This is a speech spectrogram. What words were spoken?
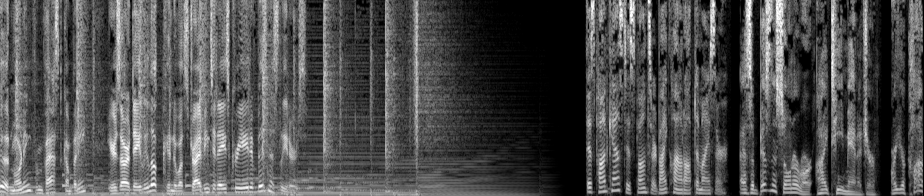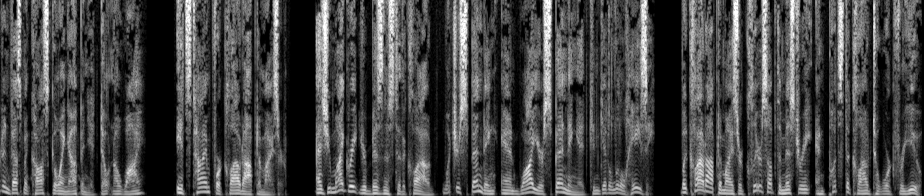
Good morning from Fast Company. Here's our daily look into what's driving today's creative business leaders. This podcast is sponsored by Cloud Optimizer. As a business owner or IT manager, are your cloud investment costs going up and you don't know why? It's time for Cloud Optimizer. As you migrate your business to the cloud, what you're spending and why you're spending it can get a little hazy. But Cloud Optimizer clears up the mystery and puts the cloud to work for you.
